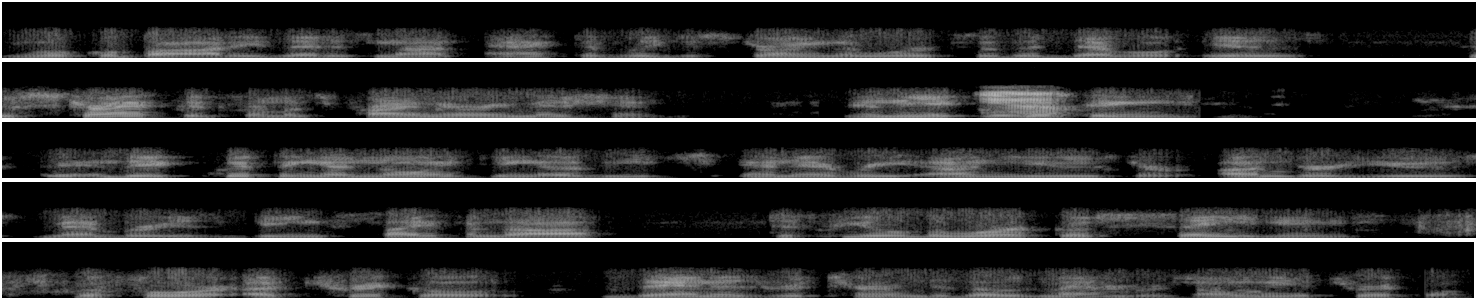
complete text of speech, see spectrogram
local body that is not actively destroying the works of the devil is distracted from its primary mission. And the equipping yeah the equipping anointing of each and every unused or underused member is being siphoned off to fuel the work of Satan before a trickle then is returned to those members, only a trickle.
